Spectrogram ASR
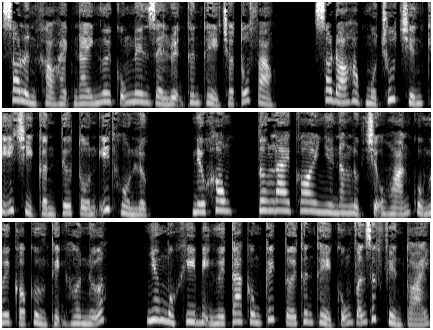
sau lần khảo hạch này ngươi cũng nên rèn luyện thân thể cho tốt vào. Sau đó học một chút chiến kỹ chỉ cần tiêu tốn ít hồn lực. Nếu không, tương lai coi như năng lực triệu hoán của ngươi có cường thịnh hơn nữa, nhưng một khi bị người ta công kích tới thân thể cũng vẫn rất phiền toái.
